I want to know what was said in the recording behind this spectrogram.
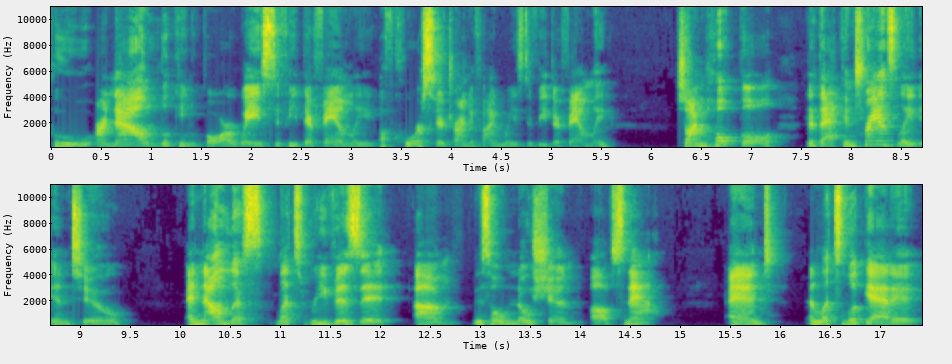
who are now looking for ways to feed their family, of course, they're trying to find ways to feed their family. So I'm hopeful that that can translate into, and now let's let's revisit um, this whole notion of SNAP. And and let's look at it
